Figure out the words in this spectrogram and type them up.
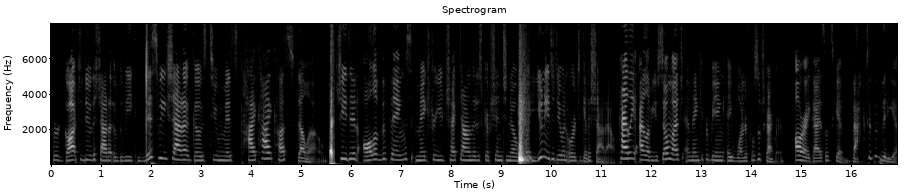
forgot to do the shout out of the week. This week's shout out goes to Miss Kai Kai Costello. She did all of the things. Make sure you check down in the description to know what you need to do in order to get a shout out. Kylie, I love you so much and thank you for being a wonderful subscriber. Alright guys, let's get back to the video.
